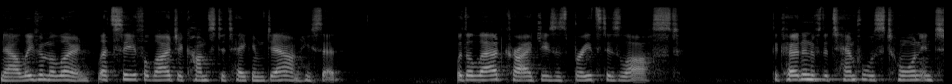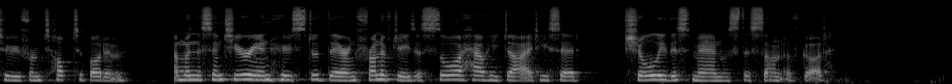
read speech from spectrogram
Now leave him alone. Let's see if Elijah comes to take him down, he said. With a loud cry, Jesus breathed his last. The curtain of the temple was torn in two from top to bottom. And when the centurion who stood there in front of Jesus saw how he died, he said, Surely this man was the Son of God.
